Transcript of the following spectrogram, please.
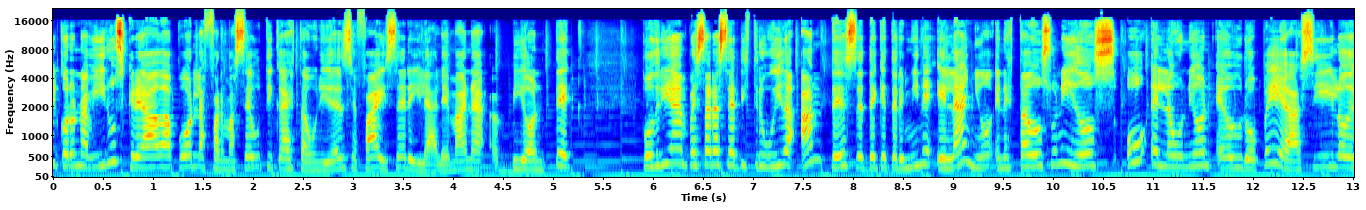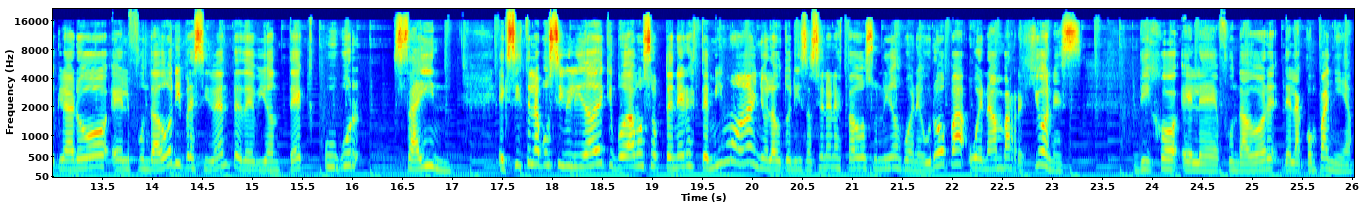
Vacuna contra el coronavirus creada por la farmacéutica estadounidense Pfizer y la alemana BioNTech podría empezar a ser distribuida antes de que termine el año en Estados Unidos o en la Unión Europea, así lo declaró el fundador y presidente de BioNTech, Ugur Sain. Existe la posibilidad de que podamos obtener este mismo año la autorización en Estados Unidos o en Europa o en ambas regiones dijo el eh, fundador de la compañía.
